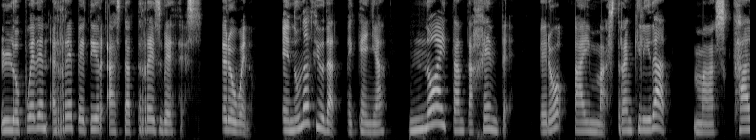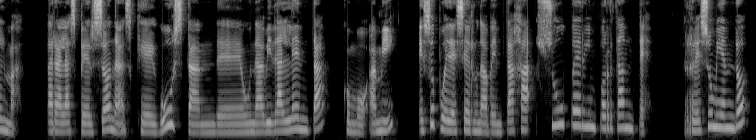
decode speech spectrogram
lo pueden repetir hasta tres veces. Pero bueno, en una ciudad pequeña no hay tanta gente, pero hay más tranquilidad, más calma. Para las personas que gustan de una vida lenta, como a mí, eso puede ser una ventaja súper importante. Resumiendo,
